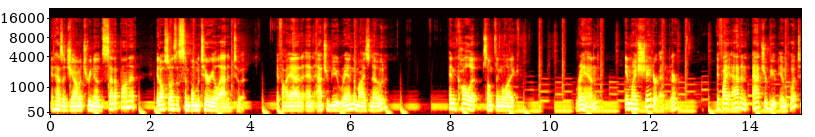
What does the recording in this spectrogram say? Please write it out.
it has a geometry node setup on it, it also has a simple material added to it. If I add an attribute randomize node and call it something like rand, in my shader editor, if I add an attribute input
